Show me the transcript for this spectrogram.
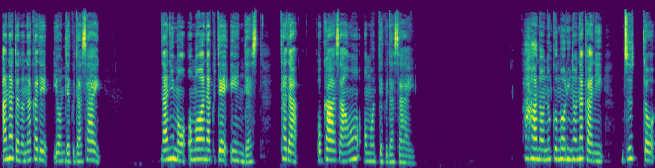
あなたの中で呼んでください。何も思わなくていいんです。ただ、お母さんを思ってください。母のぬくもりの中にずっと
